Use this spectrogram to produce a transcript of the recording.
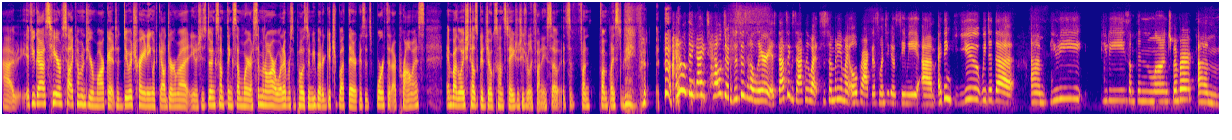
Uh, if you guys hear of Sally coming to your market to do a training with Galderma, you know, she's doing something somewhere, a seminar or whatever symposium, you better get your butt there because it's worth it, I promise. And by the way, she tells good jokes on stage and she's really funny. So it's a fun, fun place to be. I don't think I tell jokes. This is hilarious. That's exactly what. So somebody in my old practice went to go see me. Um, I think you, we did the um, beauty, beauty something lunch. Remember? Um,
